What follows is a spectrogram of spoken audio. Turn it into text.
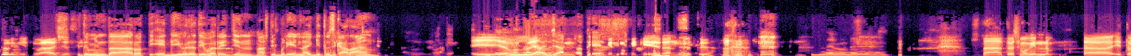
paling itu aja sih itu minta roti Edi berarti Pak Rejen harus dibeliin lagi tuh sekarang iya Iya, makanya iya aja roti Edi mungkin kepikiran gitu Bener-bener. bener. Nah, terus mungkin eh, itu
